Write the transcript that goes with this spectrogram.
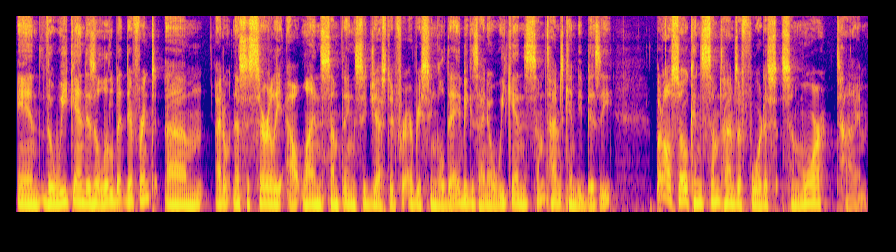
And the weekend is a little bit different. Um, I don't necessarily outline something suggested for every single day because I know weekends sometimes can be busy, but also can sometimes afford us some more time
